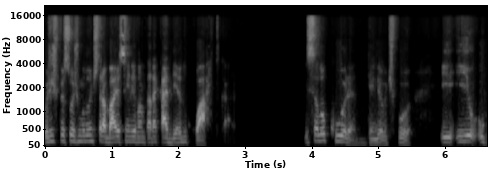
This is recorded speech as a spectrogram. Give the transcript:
Hoje as pessoas mudam de trabalho sem levantar a cadeira do quarto, cara. Isso é loucura, entendeu? Tipo, e, e o,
